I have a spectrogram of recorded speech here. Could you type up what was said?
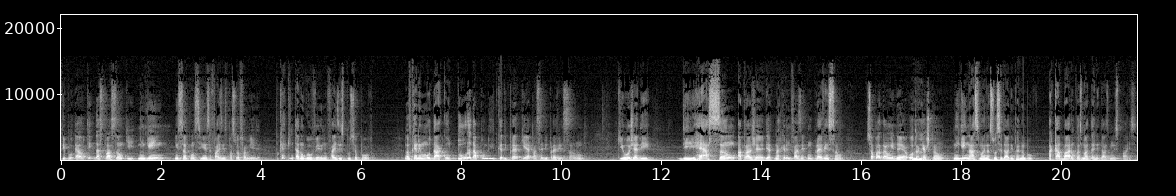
Tipo, é o tipo da situação que ninguém em sã consciência faz isso para sua família. Por que quem está no governo faz isso para o seu povo? Nós queremos mudar a cultura da política, de, que é para ser de prevenção, que hoje é de, de reação à tragédia, nós queremos fazer com prevenção. Só para dar uma ideia, outra uhum. questão: ninguém nasce mais na sua cidade em Pernambuco. Acabaram com as maternidades municipais.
